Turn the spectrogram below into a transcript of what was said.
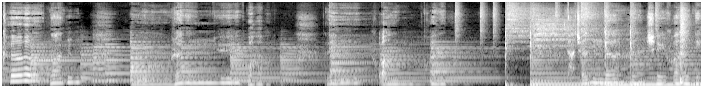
可暖，无人与我立黄昏。他真的很喜欢你。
